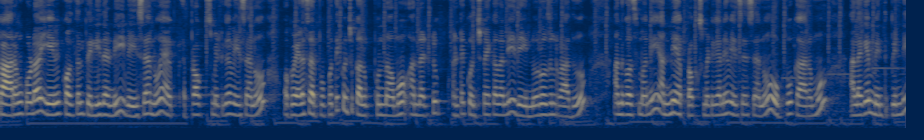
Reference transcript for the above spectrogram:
కారం కూడా ఏమి కొలతలు తెలియదండి. వేసాను అప్రాక్సిమేట్గా వేసాను. ఒకవేళ సరిపోతే కొంచెం కలుపుకుందాము అన్నట్టు అంటే కొంచెమే కదండి ఇది ఎన్నో రోజులు రాదు. అందుకోసమని అన్నీ అప్రాక్సిమేట్గానే వేసేసాను. ఉప్పు కారము అలాగే మెంతిపిండి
